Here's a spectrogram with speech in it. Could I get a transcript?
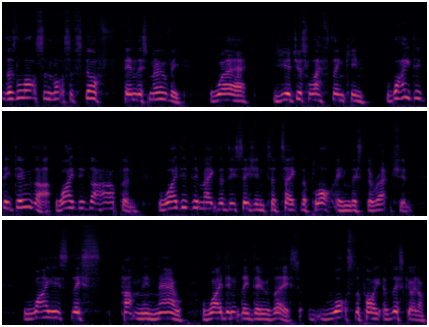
there's lots and lots of stuff in this movie where you're just left thinking, why did they do that? Why did that happen? Why did they make the decision to take the plot in this direction? Why is this happening now? Why didn't they do this? What's the point of this going on?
